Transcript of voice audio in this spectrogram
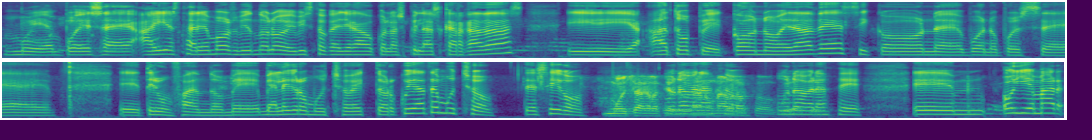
Muy bien, pues eh, ahí estaremos viéndolo. He visto que ha llegado con las pilas cargadas y a tope, con novedades y con, eh, bueno, pues eh, triunfando. Me, me alegro mucho, Héctor. Cuídate mucho. Te sigo. Muchas gracias. Un abrazo. Un abrazo. Em, oye, Mar,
